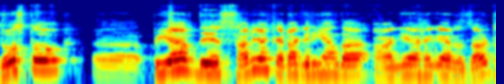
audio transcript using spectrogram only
ਦੋਸਤੋ ਪੀਆਰ ਦੇ ਸਾਰੀਆਂ ਕੈਟਾਗਰੀਆਂ ਦਾ ਆ ਗਿਆ ਹੈਗਾ ਰਿਜ਼ਲਟ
